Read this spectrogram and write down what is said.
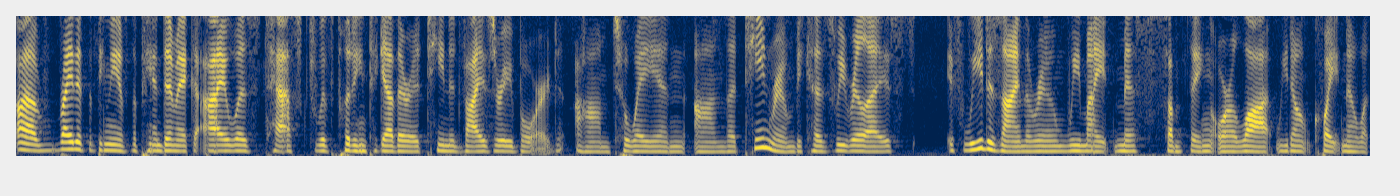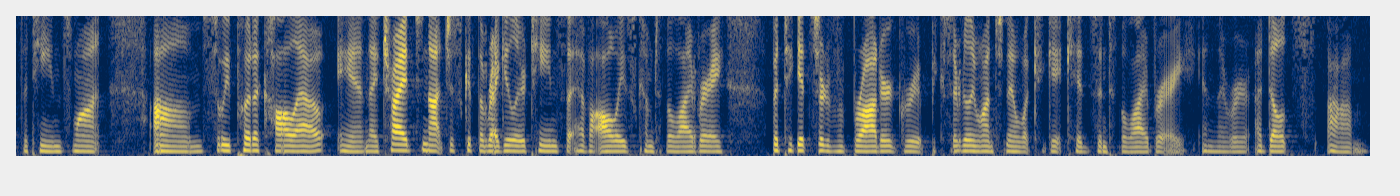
uh, right at the beginning of the pandemic, I was tasked with putting together a teen advisory board um, to weigh in on the teen room because we realized if we design the room, we might miss something or a lot. We don't quite know what the teens want. Um, so we put a call out, and I tried to not just get the regular teens that have always come to the library, but to get sort of a broader group because I really wanted to know what could get kids into the library. And there were adults um,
